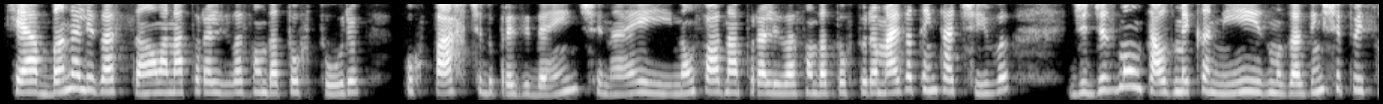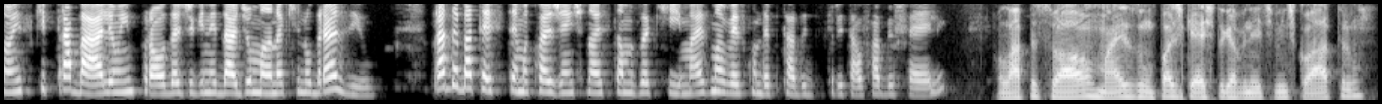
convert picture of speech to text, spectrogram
que é a banalização, a naturalização da tortura por parte do presidente, né? E não só a naturalização da tortura, mas a tentativa de desmontar os mecanismos, as instituições que trabalham em prol da dignidade humana aqui no Brasil. Para debater esse tema com a gente, nós estamos aqui mais uma vez com o deputado distrital Fábio Félix. Olá, pessoal, mais um podcast do Gabinete 24.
